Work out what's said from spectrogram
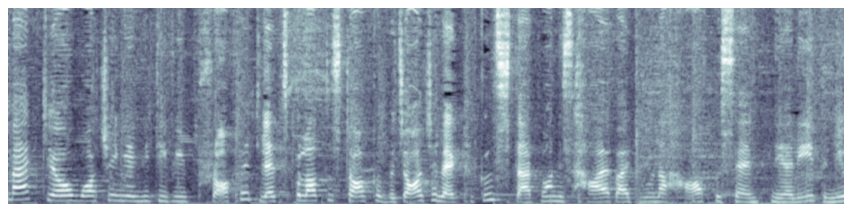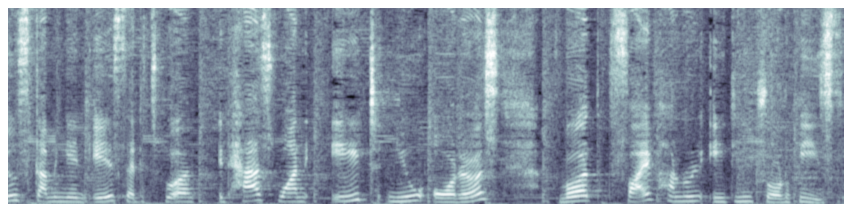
back. You're watching NDTV Profit. Let's pull out the stock of Bajaj Electricals. That one is high by 2.5% nearly. The news coming in is that it's won, it has won eight new orders worth 518 crore rupees.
